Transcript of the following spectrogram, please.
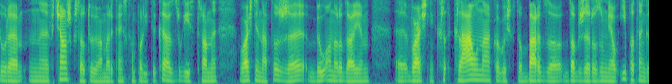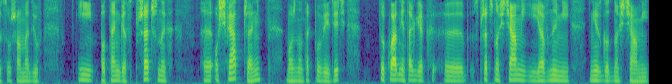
które wciąż kształtują amerykańską politykę, a z drugiej strony właśnie na to, że był on rodzajem właśnie klauna, kogoś, kto bardzo dobrze rozumiał i potęgę social mediów, i potęgę sprzecznych oświadczeń, można tak powiedzieć, dokładnie tak jak sprzecznościami i jawnymi niezgodnościami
